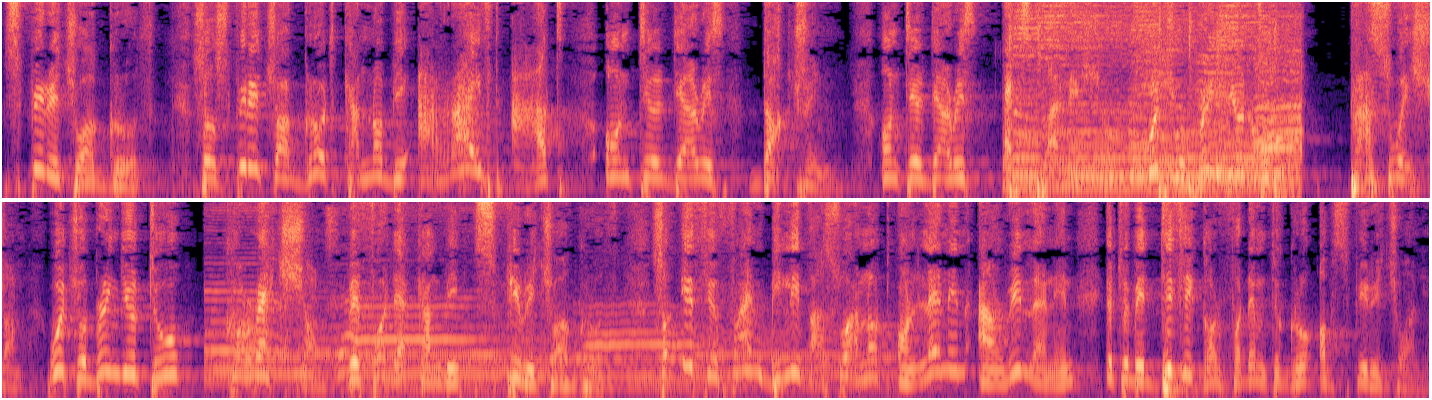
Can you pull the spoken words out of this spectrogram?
Spiritual growth. So spiritual growth cannot be arrived at until there is doctrine, until there is explanation, which will bring you to persuasion, which will bring you to correction before there can be spiritual growth. So if you find believers who are not on learning and relearning, it will be difficult for them to grow up spiritually.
